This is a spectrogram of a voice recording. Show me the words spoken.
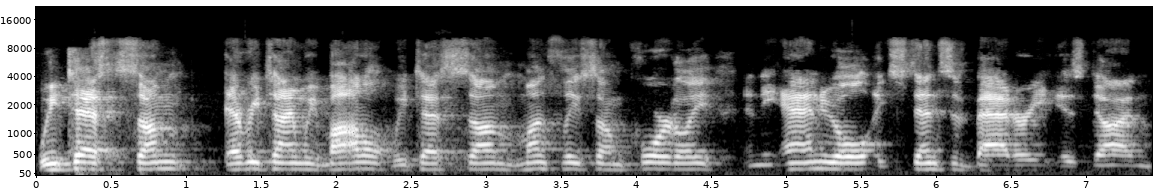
We test some every time we bottle. We test some monthly, some quarterly, and the annual extensive battery is done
